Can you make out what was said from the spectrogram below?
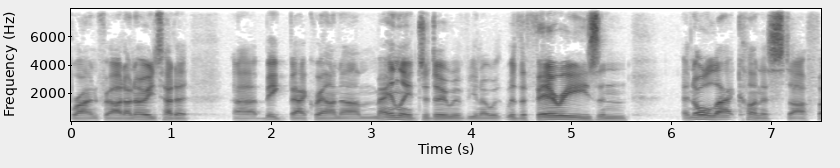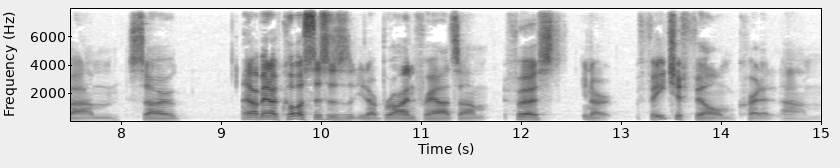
Brian Froud. I know he's had a uh, big background, um, mainly to do with you know with, with the fairies and and all that kind of stuff. Um, so I mean, of course, this is you know Brian Froud's um first you know feature film credit. Um,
